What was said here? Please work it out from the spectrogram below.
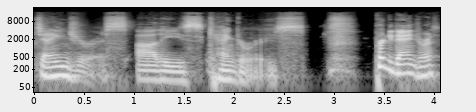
dangerous are these kangaroos? Pretty dangerous.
